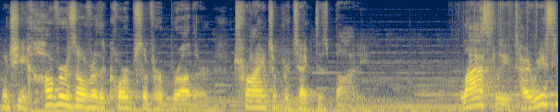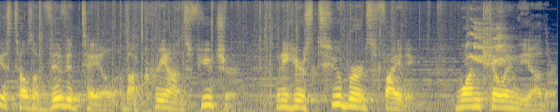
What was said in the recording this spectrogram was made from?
when she hovers over the corpse of her brother, trying to protect his body. Lastly, Tiresias tells a vivid tale about Creon's future when he hears two birds fighting, one killing the other.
